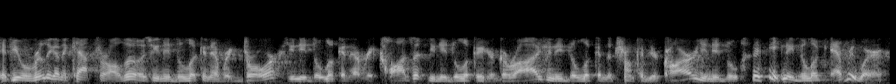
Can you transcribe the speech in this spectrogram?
If you were really going to capture all those, you need to look in every drawer, you need to look in every closet, you need to look at your garage, you need to look in the trunk of your car, you need to you need to look everywhere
